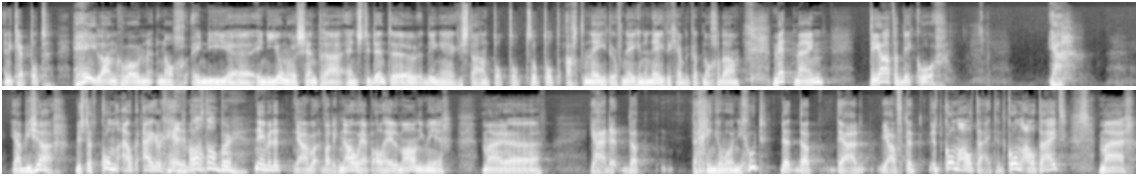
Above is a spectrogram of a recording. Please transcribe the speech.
En ik heb tot heel lang gewoon nog in die, in die jongerencentra en studentendingen gestaan. Tot, tot, tot, tot 98 of 99 heb ik dat nog gedaan. Met mijn theaterdecor. Ja, ja, bizar. Dus dat kon ook eigenlijk helemaal... Nee, pasdamper. Nee, maar dat, ja, wat, wat, ik nou heb al helemaal niet meer. Maar uh, ja, dat, dat, dat ging gewoon niet goed. Dat, dat, ja, ja, dat, het kon altijd. Het kon altijd. Maar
